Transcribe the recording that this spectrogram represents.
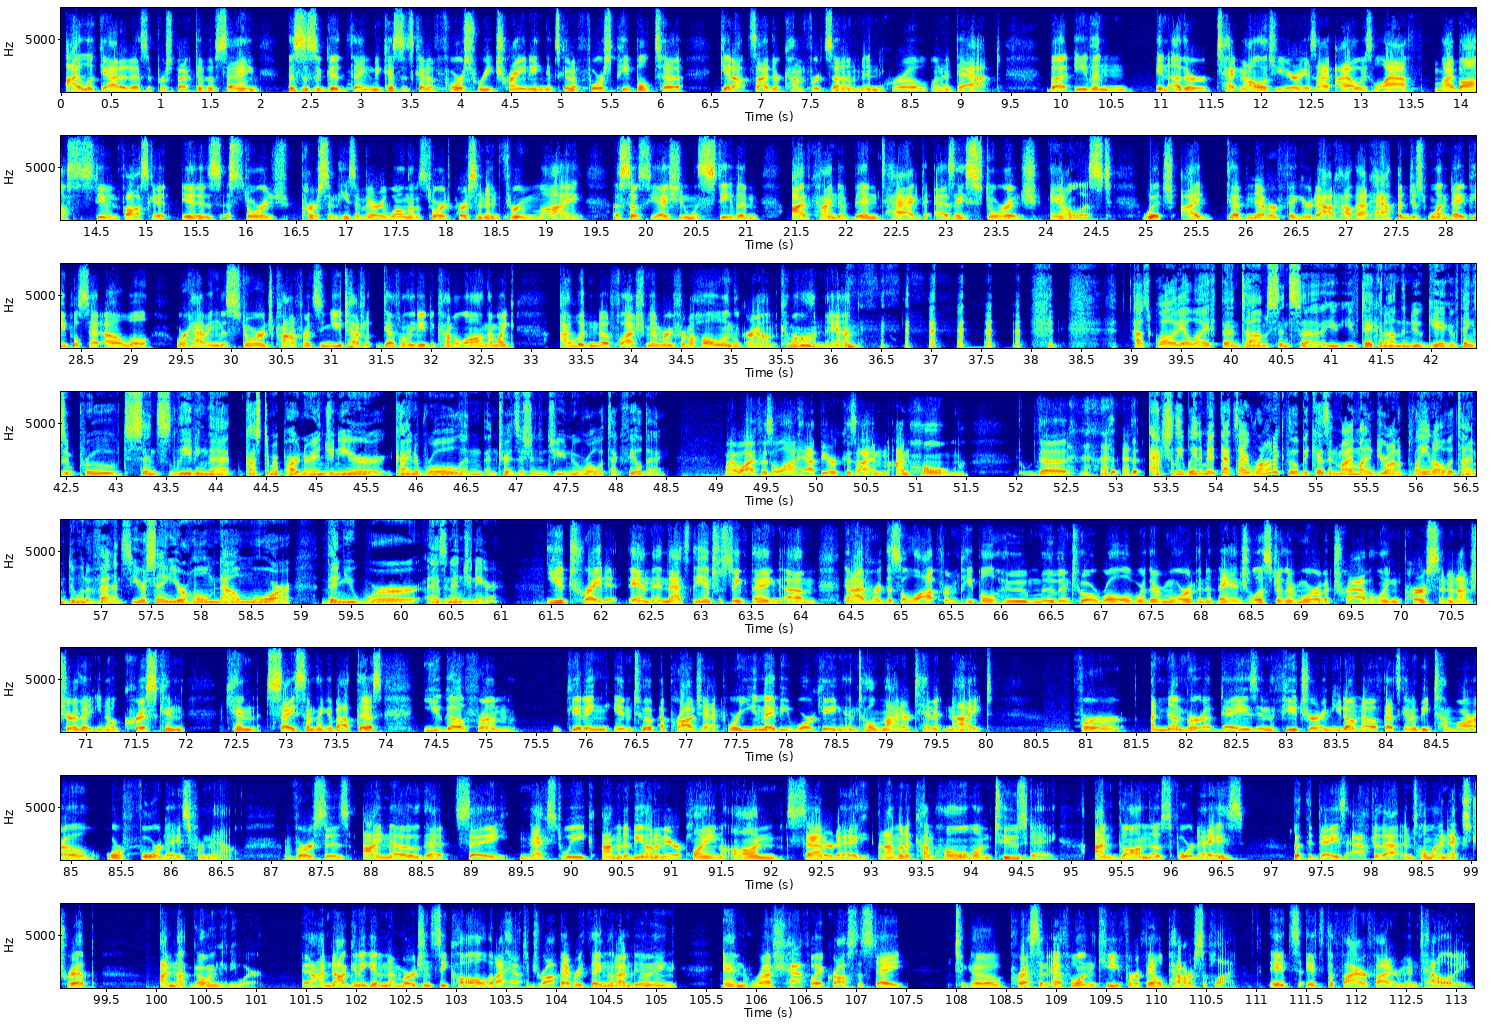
I look at it as a perspective of saying this is a good thing because it's going to force retraining. It's going to force people to get outside their comfort zone and grow and adapt. But even in other technology areas, I, I always laugh. My boss, Stephen Foskett, is a storage person. He's a very well known storage person. And through my association with Stephen, I've kind of been tagged as a storage analyst, which I have never figured out how that happened. Just one day, people said, Oh, well, we're having the storage conference and you te- definitely need to come along. I'm like, I wouldn't know flash memory from a hole in the ground. Come on, man. How's quality of life been, Tom, since uh, you, have taken on the new gig? Have things improved since leaving that customer partner engineer kind of role and, and transitioned into your new role with Tech Field Day? My wife is a lot happier because I'm I'm home. The, the, the actually, wait a minute. That's ironic though, because in my mind, you're on a plane all the time doing events. You're saying you're home now more than you were as an engineer? You trade it. And and that's the interesting thing. Um, and i've heard this a lot from people who move into a role where they're more of an evangelist or they're more of a traveling person. And i'm sure that you know chris can can say something about this. You go from getting into a project where you may be working until 9 or 10 at night for a number of days in the future and you don't know if that's going to be tomorrow or 4 days from now versus I know that say next week I'm going to be on an airplane on Saturday and I'm going to come home on Tuesday. I'm gone those 4 days, but the days after that until my next trip, I'm not going anywhere. I'm not going to get an emergency call that I have to drop everything that I'm doing and rush halfway across the state to go press an F1 key for a failed power supply. It's it's the firefighter mentality.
